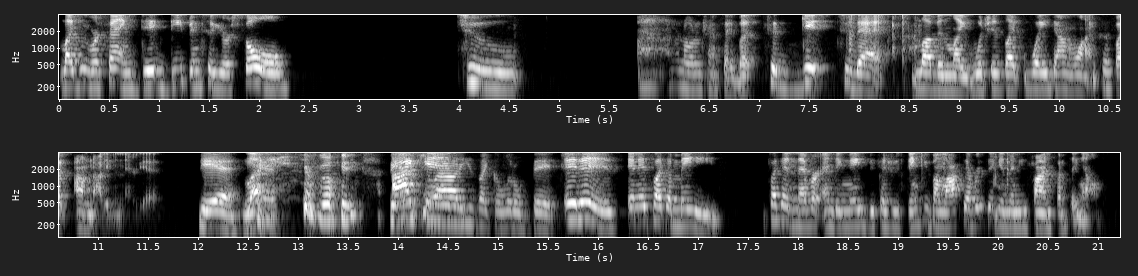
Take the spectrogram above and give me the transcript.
like we were saying, dig deep into your soul to I don't know what I'm trying to say, but to get to that love and light, which is like way down the line, because like I'm not even there yet. yeah, Like, yeah. you feel me? I can- is like a little bitch It is, and it's like a maze. It's like a never-ending maze because you think you've unlocked everything, and then you find something else,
